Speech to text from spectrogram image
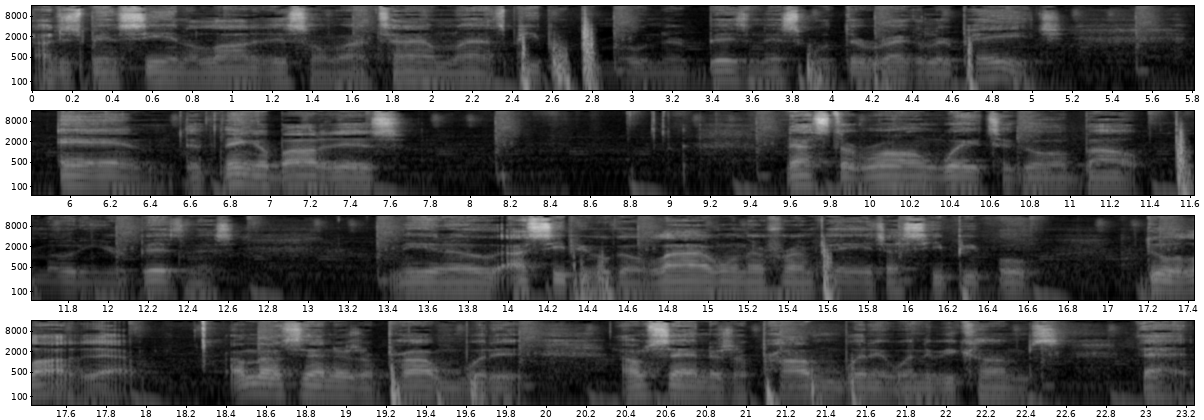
I've just been seeing a lot of this on my timelines. People promoting their business with their regular page. And the thing about it is, that's the wrong way to go about promoting your business. You know, I see people go live on their front page. I see people do a lot of that. I'm not saying there's a problem with it. I'm saying there's a problem with it when it becomes that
